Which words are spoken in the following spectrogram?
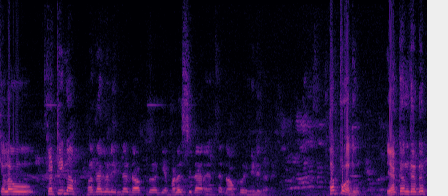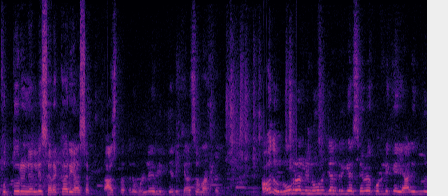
ಕೆಲವು ಕಠಿಣ ಪದಗಳಿಂದ ಡಾಕ್ಟರ್ಗೆ ಬಳಸಿದ್ದಾರೆ ಅಂತ ಡಾಕ್ಟರ್ ಹೇಳಿದ್ದಾರೆ. ತಪ್ಪು ಅದು. ಯಾಕಂತಂದರೆ ಪುತ್ತೂರಿನಲ್ಲಿ ಸರ್ಕಾರಿ ಆಸ, ಆಸ್ಪತ್ರೆ ಒಳ್ಳೆ ರೀತಿಯಲ್ಲಿ ಕೆಲಸ ಮಾಡ್ತದೆ. ಹೌದು ನೂರರಲ್ಲಿ ನೂರು ಜನರಿಗೆ ಸೇವೆ ಕೊಡಲಿಕ್ಕೆ ಯಾರಿಂದಲೂ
